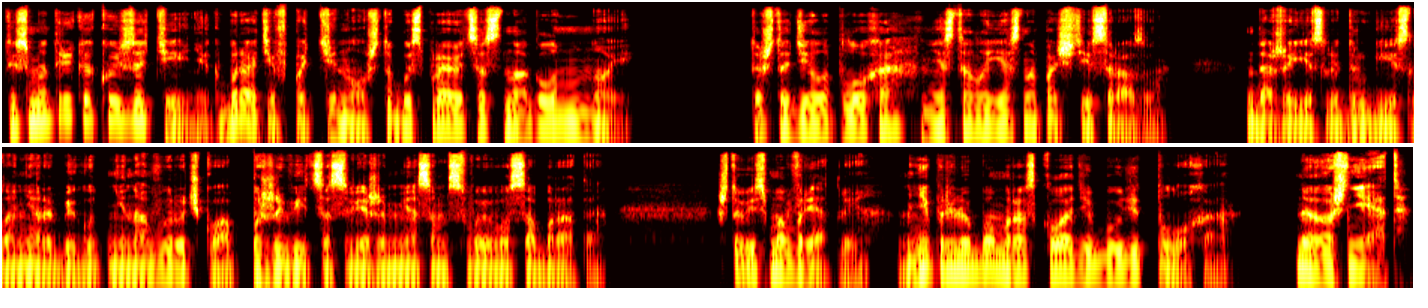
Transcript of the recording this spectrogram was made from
Ты смотри, какой затейник, братьев подтянул, чтобы справиться с наглым мной. То, что дело плохо, мне стало ясно почти сразу. Даже если другие слоняры бегут не на выручку, а поживиться свежим мясом своего собрата. Что весьма вряд ли. Мне при любом раскладе будет плохо. Ну уж нет.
